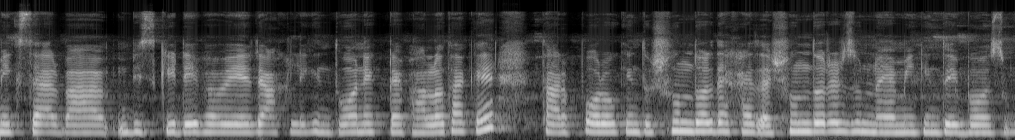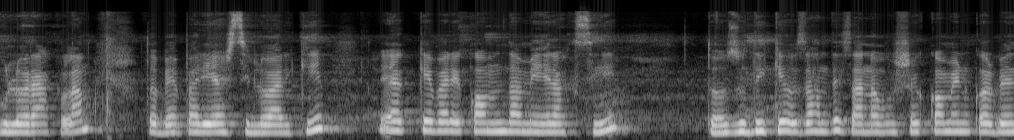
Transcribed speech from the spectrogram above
মিক্সার বা বিস্কিট এইভাবে রাখলে কিন্তু অনেকটাই ভালো থাকে, তারপরও কিন্তু সুন্দর দেখা যায়, সুন্দরের জন্য আমি কিন্তু এই বক্সগুলো রাখলাম। তো ব্যাপারই আসছিল আর কি, একেবারে কম দামে রাখছি। তো যদি কেউ জানতে চান অবশ্যই কমেন্ট করবেন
